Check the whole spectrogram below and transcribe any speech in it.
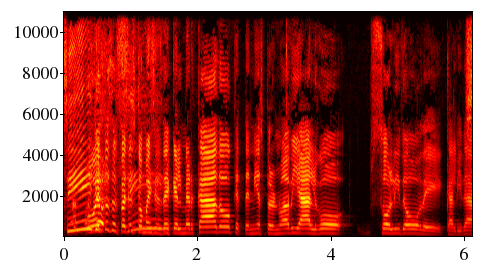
Sí, O yo- estos espacios, como dices, de que el mercado que tenías, pero no había algo sólido de calidad,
